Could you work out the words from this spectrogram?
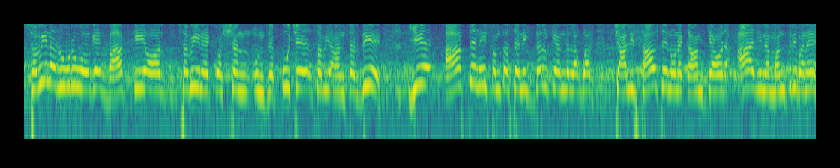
सभी ने रूबरू हो गए बात की और सभी ने क्वेश्चन उनसे पूछे, सभी आंसर दिए। ये आज से नहीं, समता सैनिक दल के अंदर लगभग 40 साल से इन्होंने काम किया और आज इन्हें मंत्री बने।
